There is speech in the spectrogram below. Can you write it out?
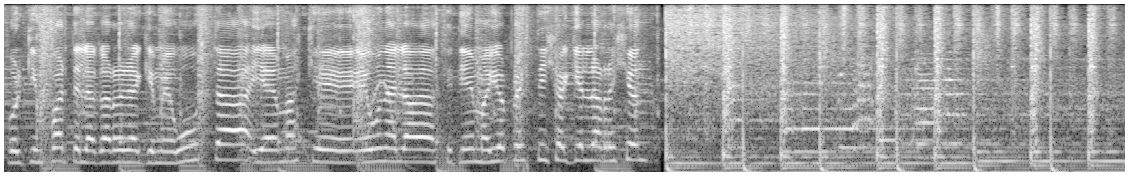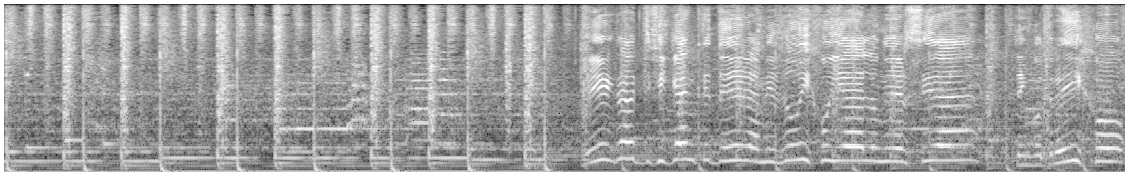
porque imparte la carrera que me gusta y además que es una de las que tiene mayor prestigio aquí en la región. Gratificante tener a mis dos hijos ya en la universidad. Tengo tres hijos.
